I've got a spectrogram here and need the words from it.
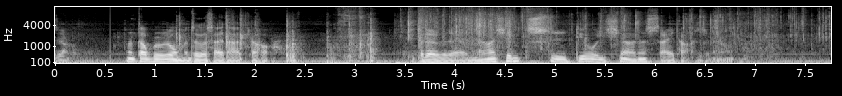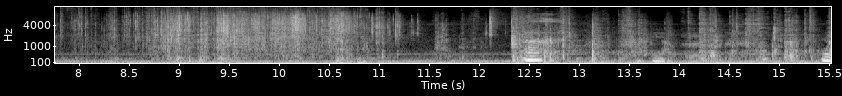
这样，那倒不如用我们这个骰塔比较好。不对不对，我们要先试丢一下那骰塔是怎么样。哎呀，我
